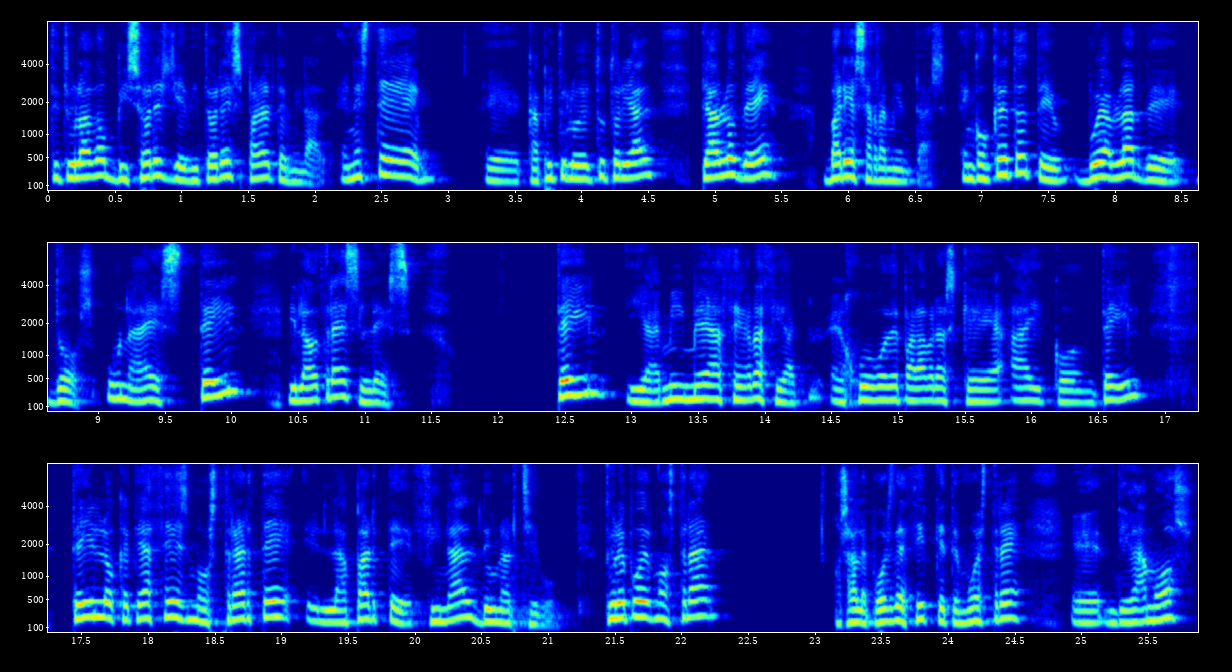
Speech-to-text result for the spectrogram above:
titulado Visores y editores para el terminal. En este eh, capítulo del tutorial te hablo de varias herramientas. En concreto te voy a hablar de dos. Una es Tail y la otra es Less. Tail, y a mí me hace gracia el juego de palabras que hay con Tail, Tail lo que te hace es mostrarte la parte final de un archivo. Tú le puedes mostrar o sea, le puedes decir que te muestre, eh, digamos,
